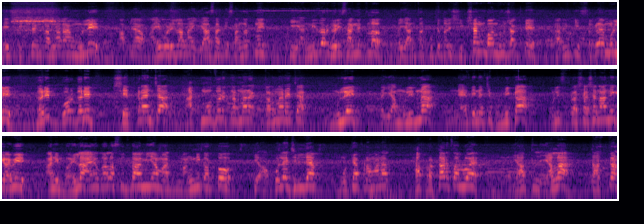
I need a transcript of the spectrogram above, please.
हे शिक्षण करणाऱ्या मुली आपल्या आईवडिलांना यासाठी सांगत नाहीत की यांनी जर घरी सांगितलं तर यांचं कुठेतरी शिक्षण बंद होऊ शकते. कारण की सगळ्या मुली गरीब गोरगरीब शेतकऱ्यांच्या हातमजुरी करणाऱ्या करणाऱ्याच्या मुले आहेत. तर या मुलींना न्याय देण्याची भूमिका पोलीस प्रशासनाने घ्यावी आणि महिला आयोगाला सुद्धा आम्ही या मा मागणी करतो की अकोला जिल्ह्यात मोठ्या प्रमाणात हा प्रकार चालू आहे. यात याला तात्काळ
